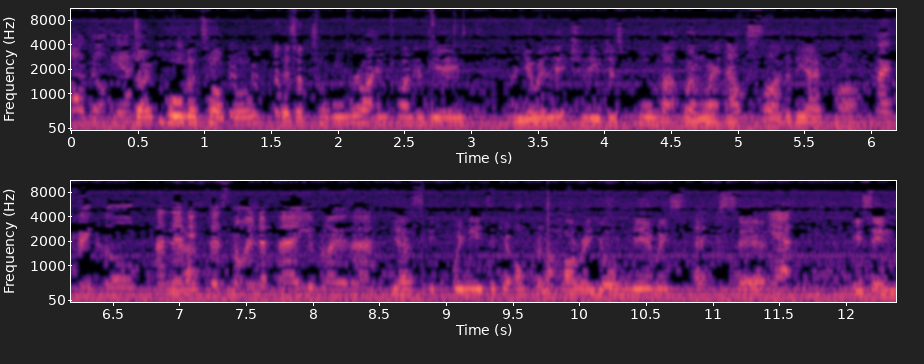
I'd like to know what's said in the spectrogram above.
I got you. Don't pull the toggle. There's a toggle right in front of you, and you will literally just pull that when we're outside of the aircraft. Okay, cool. And then Yeah. if there's not enough air, you blow there. Yes, if we need to get off in a hurry, your nearest exit Yeah. Is in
